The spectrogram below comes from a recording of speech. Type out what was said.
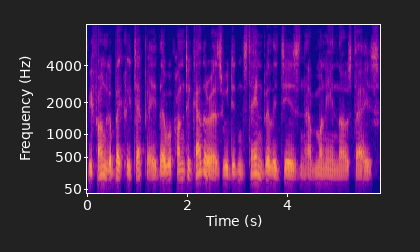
We found Göbekli Tepe, they were hunter-gatherers. We didn't stay in villages and have money in those days.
